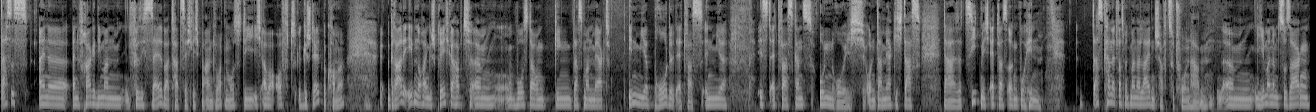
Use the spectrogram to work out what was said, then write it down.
Das ist eine, eine Frage, die man für sich selber tatsächlich beantworten muss, die ich aber oft gestellt bekomme. Gerade eben noch ein Gespräch gehabt, ähm, wo es darum ging, dass man merkt, in mir brodelt etwas, in mir ist etwas ganz unruhig und da merke ich das, da, da zieht mich etwas irgendwo hin das kann etwas mit meiner Leidenschaft zu tun haben. Ähm, jemandem zu sagen,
